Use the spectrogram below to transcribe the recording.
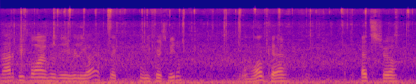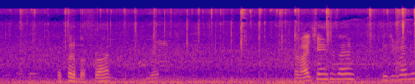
A lot of people aren't who they really are, like, when you first meet them. Oh, okay, that's true. They put up a front. Yep. Have I changed since, I, since you met me?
